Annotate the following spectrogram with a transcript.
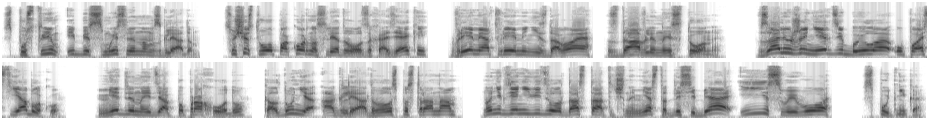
с пустым и бессмысленным взглядом. Существо покорно следовало за хозяйкой, время от времени издавая сдавленные стоны. В зале уже негде было упасть яблоку. Медленно идя по проходу, колдунья оглядывалась по сторонам, но нигде не видела достаточно места для себя и своего спутника.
